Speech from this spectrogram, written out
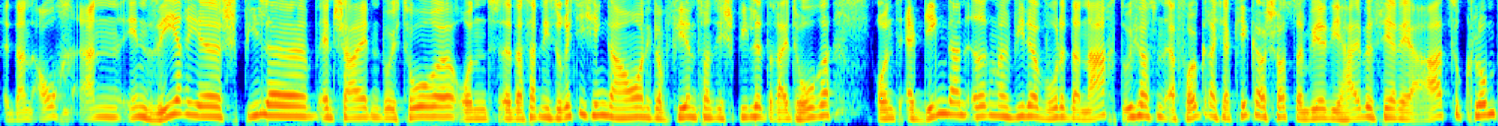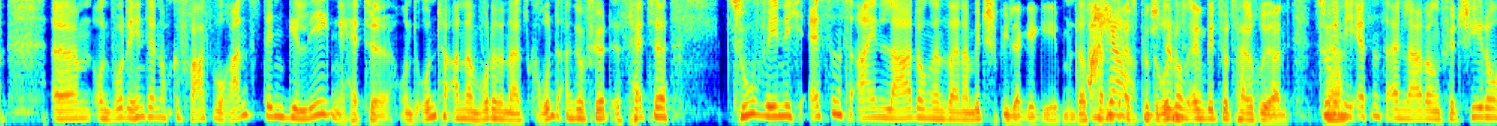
äh, dann auch an, in Serie Spiele entscheiden durch Tore und äh, das hat nicht so richtig hingehauen. Ich glaube 24 Spiele, drei Tore und er ging dann irgendwann wieder, wurde danach durchaus ein erfolgreicher Kicker, schoss dann wieder die halbe Serie A zu Klump ähm, und wurde hinterher noch gefragt, woran es denn gelegen hätte. Und unter anderem wurde dann als Grund angeführt, es hätte zu wenig Essenseinladungen seiner Mitspieler gegeben. Das Ach fand ja, ich als Begründung stimmt. irgendwie total rührend. Zu Ja. wenig Essenseinladungen für Chiro,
